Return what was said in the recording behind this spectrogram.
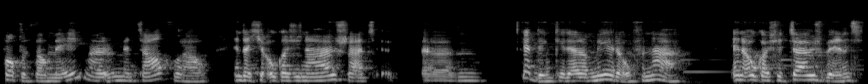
valt het wel mee, maar mentaal vooral. En dat je ook als je naar huis gaat, ja, denk je daar dan meer over na. En ook als je thuis bent,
